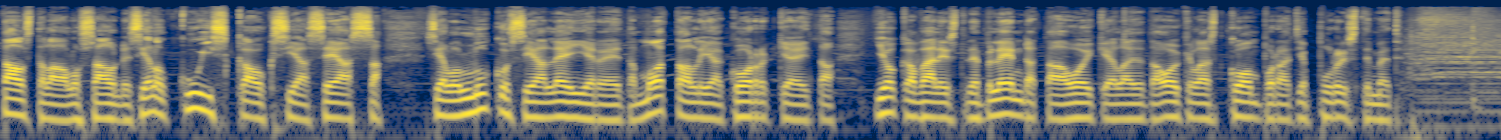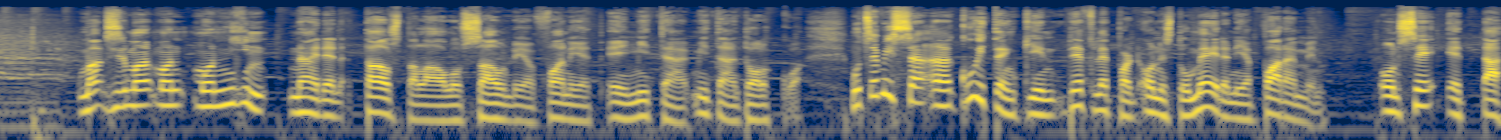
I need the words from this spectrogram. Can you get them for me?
taustalaulusoundi. Siellä on kuiskauksia seassa, siellä on lukuisia leijereitä, matalia, korkeita, joka välistä ne blendataan oikein, laitetaan oikeanlaiset komporat ja puristimet Mä, siis mä, mä, mä, oon niin näiden taustalaulusoundien fani, että ei mitään, mitään tolkkua. Mutta se, missä äh, kuitenkin Def Leppard onnistuu meidän ja paremmin, on se, että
